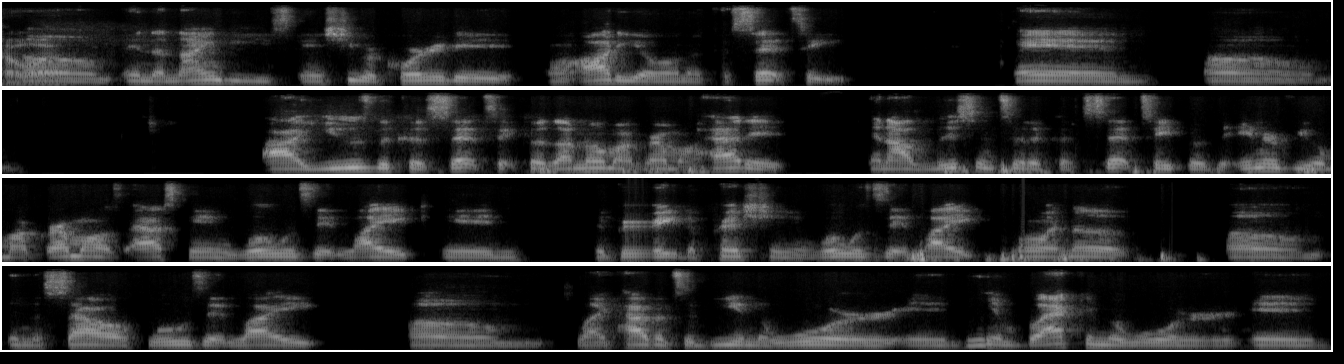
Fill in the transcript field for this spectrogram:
Oh wow. um, in the 90s and she recorded it on audio on a cassette tape. And um, I used the cassette tape because I know my grandma had it. And I listened to the cassette tape of the interview. My grandma was asking, What was it like in the Great Depression? What was it like growing up um, in the South? What was it like um, like having to be in the war and being black in the war and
